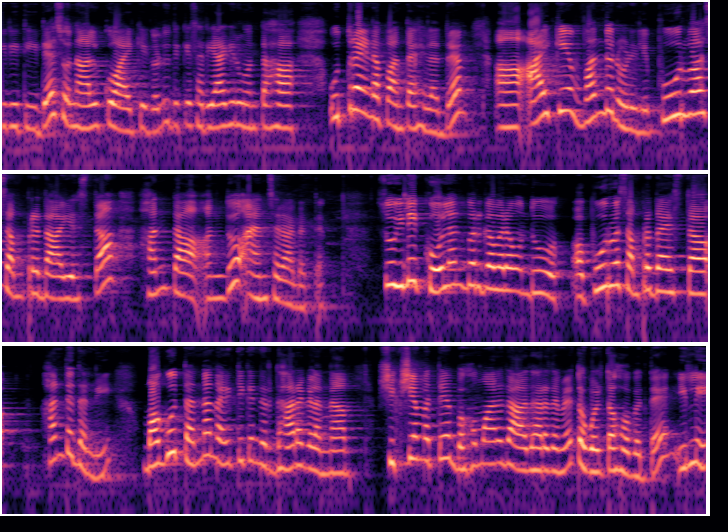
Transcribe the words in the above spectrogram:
ಈ ರೀತಿ ಇದೆ. ಸೊ ನಾಲ್ಕು ಆಯ್ಕೆಗಳು. ಇದಕ್ಕೆ ಸರಿಯಾಗಿರುವಂತಹ ಉತ್ತರ ಏನಪ್ಪ ಅಂತ ಹೇಳಿದ್ರೆ ಆಯ್ಕೆ ಒಂದು ನೋಡಿ ಇಲ್ಲಿ. ಪೂರ್ವ ಸಂಪ್ರದಾಯಸ್ಥ ಹಂತ ಅಂದು ಆನ್ಸರ್ ಆಗುತ್ತೆ. ಸೊ ಇಲ್ಲಿ ಕೋಲನ್ಬರ್ಗ್ ಅವರ ಒಂದು ಪೂರ್ವ ಸಂಪ್ರದಾಯಸ್ಥ ಹಂತದಲ್ಲಿ ಮಗು ತನ್ನ ನೈತಿಕ ನಿರ್ಧಾರಗಳನ್ನು ಶಿಕ್ಷೆ ಮತ್ತು ಬಹುಮಾನದ ಆಧಾರದ ಮೇಲೆ ತಗೊಳ್ತಾ ಹೋಗುತ್ತೆ. ಇಲ್ಲಿ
